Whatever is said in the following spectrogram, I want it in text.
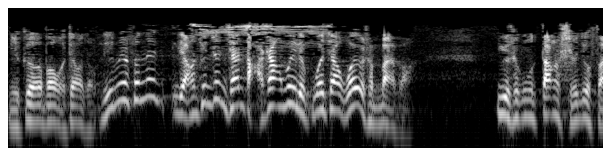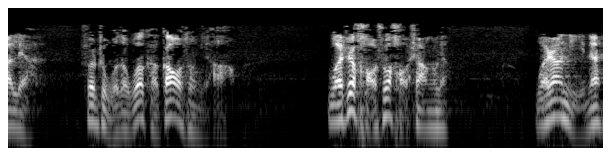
你哥哥把我调走，李明说：“那两军阵前打仗，为了国家，我有什么办法？”尉迟恭当时就翻脸了，说：“主子，我可告诉你啊，我这好说好商量，我让你呢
